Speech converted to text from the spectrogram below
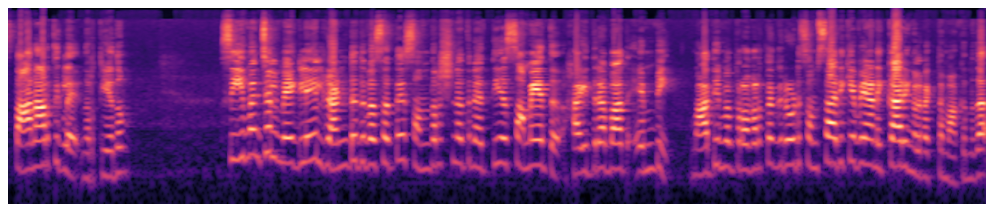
സ്ഥാനാർത്ഥികളെ നിർത്തിയതും. സീമഞ്ചൽ മേഖലയിൽ രണ്ട് ദിവസത്തെ സന്ദർശനത്തിനെത്തിയ സമയത്ത് ഹൈദരാബാദ് എം മാധ്യമപ്രവർത്തകരോട് സംസാരിക്കവെയാണ് ഇക്കാര്യങ്ങൾ വ്യക്തമാക്കുന്നത്.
